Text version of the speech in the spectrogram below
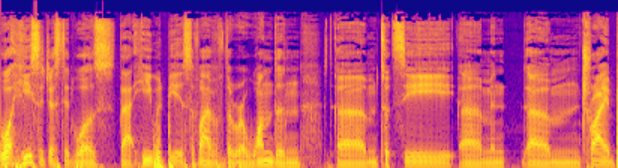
what he suggested was that he would be a survivor of the Rwandan um, Tutsi um, and, um, tribe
